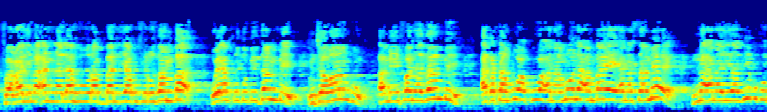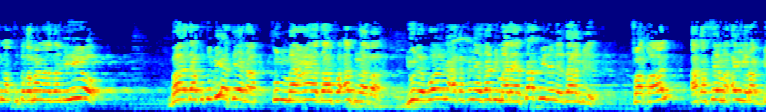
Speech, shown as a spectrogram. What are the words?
فعلم أن له ربا يغفر ذنبا ويأخذ بذنبي. مجوانغو أمي فن ذنبي. أكتنبوه كوا أنا مولا أمباي أنا سامي. نا أنا يذيبك نكتغ من ذنبي هيو. بعد كتبية تينا ثم عاد فأذنب. Yule bwana akafanya dhambi mara ya tatu ile ile dhambi faqal akasema ay rabbi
